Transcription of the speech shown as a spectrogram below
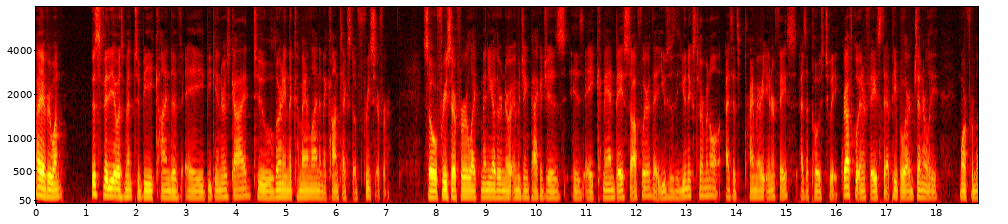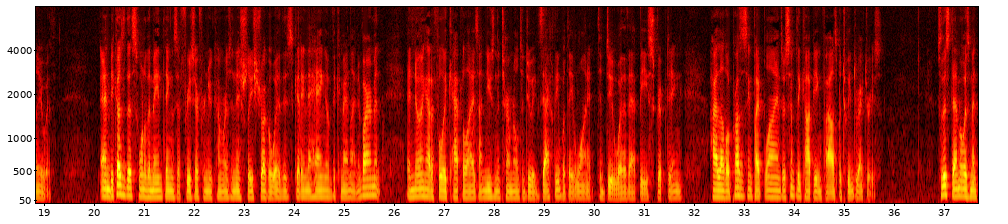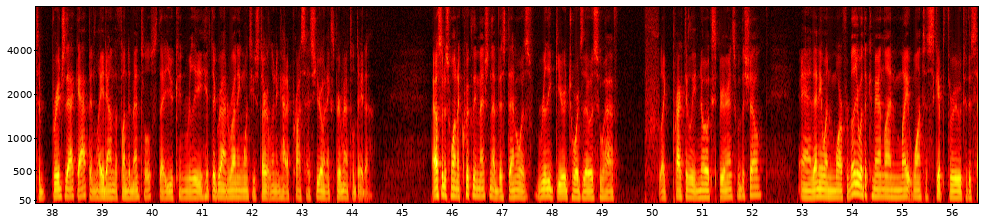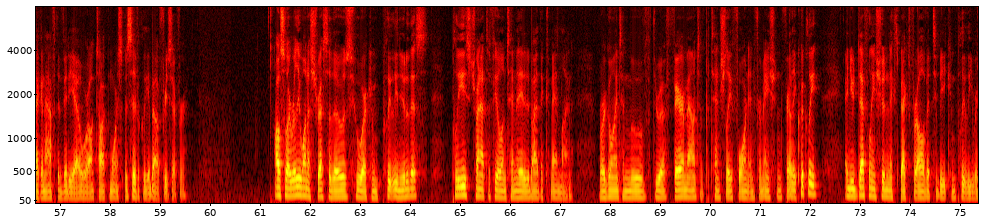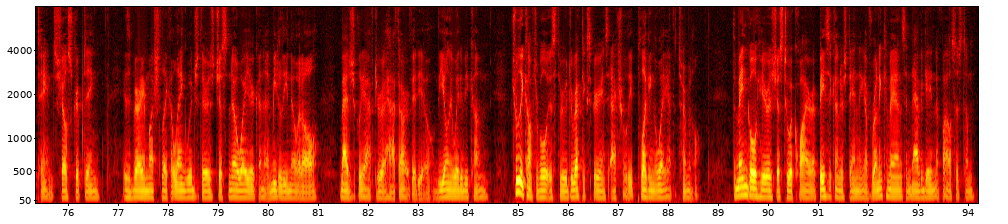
Hi everyone. This video is meant to be kind of a beginner's guide to learning the command line in the context of FreeSurfer. So FreeSurfer, like many other neuroimaging packages, is a command-based software that uses the Unix terminal as its primary interface as opposed to a graphical interface that people are generally more familiar with. And because of this, one of the main things that FreeSurfer newcomers initially struggle with is getting the hang of the command line environment and knowing how to fully capitalize on using the terminal to do exactly what they want it to do, whether that be scripting, high level processing pipelines, or simply copying files between directories. So, this demo is meant to bridge that gap and lay down the fundamentals that you can really hit the ground running once you start learning how to process your own experimental data. I also just want to quickly mention that this demo is really geared towards those who have like practically no experience with the shell and anyone more familiar with the command line might want to skip through to the second half of the video where I'll talk more specifically about FreeSurfer. Also, I really want to stress to those who are completely new to this, please try not to feel intimidated by the command line. We're going to move through a fair amount of potentially foreign information fairly quickly, and you definitely shouldn't expect for all of it to be completely retained. Shell scripting is very much like a language. There's just no way you're going to immediately know it all magically after a half hour video. The only way to become truly comfortable is through direct experience actually plugging away at the terminal. The main goal here is just to acquire a basic understanding of running commands and navigating the file system,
